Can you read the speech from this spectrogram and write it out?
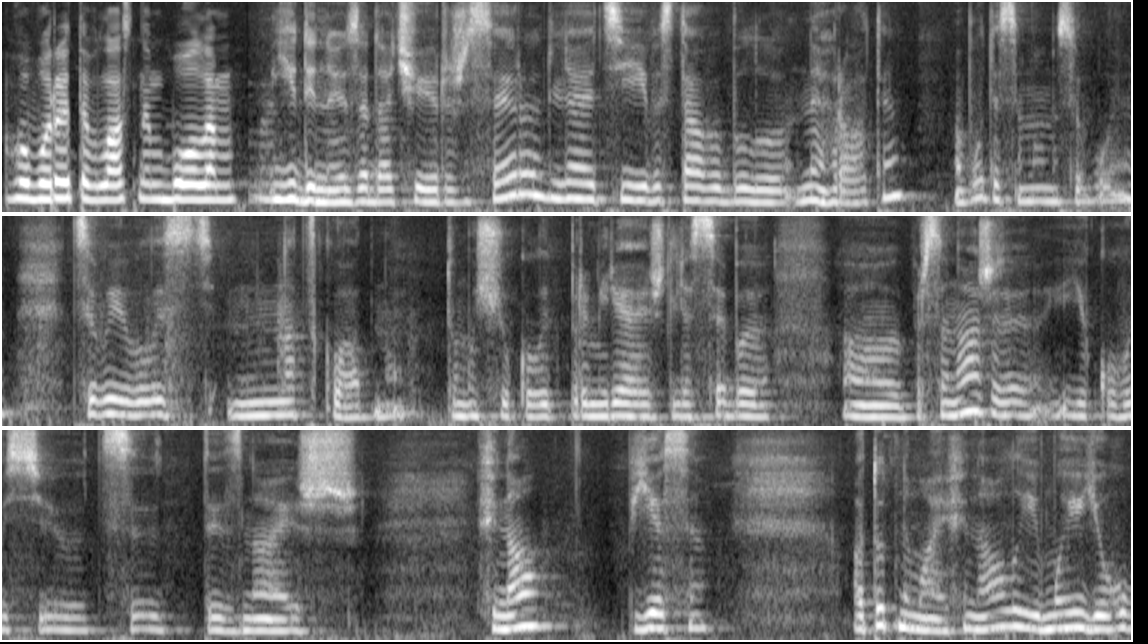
говорити власним болем. Єдиною задачею режисера для цієї вистави було не грати, а бути самим собою. Це виявилось надскладно, тому що коли приміряєш для себе персонажа якогось, е, це ти знаєш фінал п'єси. А тут немає фіналу, і ми його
